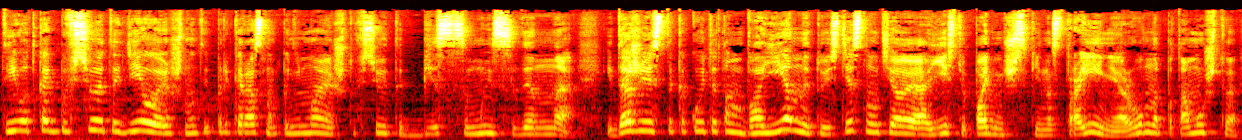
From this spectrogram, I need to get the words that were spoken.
Ты вот как бы все это делаешь, но ты прекрасно понимаешь, что все это бессмысленно. И даже если ты какой-то там военный, то, естественно, у тебя есть упаднические настроения, ровно потому что,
